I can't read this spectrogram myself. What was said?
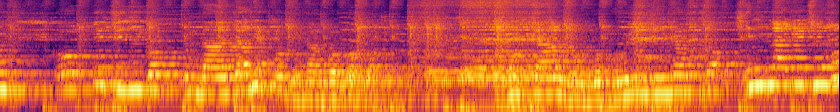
꽃이 꽃이 지고 중단장 예쁘게 하고 목장 울리면서 신나게 춤을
